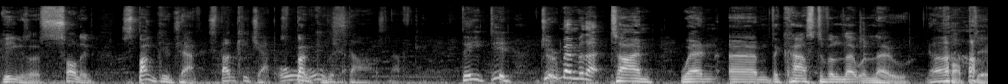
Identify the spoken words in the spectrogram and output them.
he was a solid, spunky chap. Spunky chap. All, Spunky all the chap. stars loved him. They did. Do you remember that time when um, the cast of 'Allo 'Allo popped in?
